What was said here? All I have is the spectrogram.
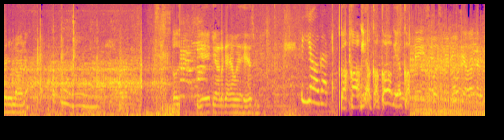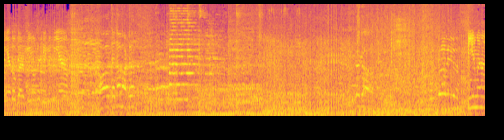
फिर उलाना तो ये क्या लगाया हुआ है इसमें? काका गया काका गया काका। इस बस में बहुत ज़्यादा गर्मी है तो गर्मियों के दिन भी हैं और ज़्यादा मटर। तीन महीना।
